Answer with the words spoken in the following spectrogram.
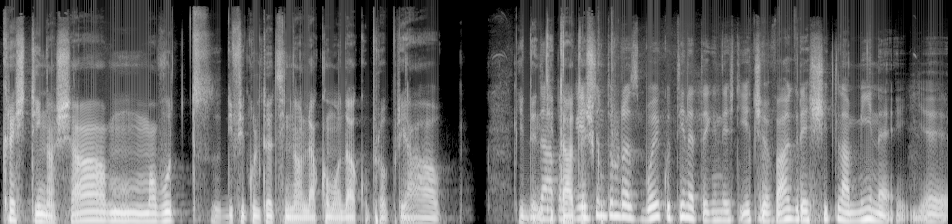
creștin așa, am avut dificultăți în a le acomoda cu propria Da, identitate. pentru că și ești cu... într-un război cu tine, te gândești, e ceva greșit la mine, e,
